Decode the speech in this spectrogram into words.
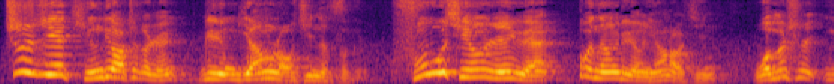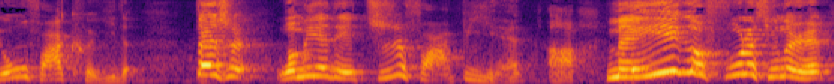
直接停掉这个人领养老金的资格。服刑人员不能领养老金，我们是有法可依的，但是我们也得执法必严啊！每一个服了刑的人，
